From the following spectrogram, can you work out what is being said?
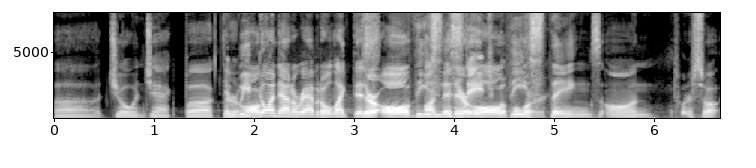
uh, Joe and Jack Buck. They're And we've all, gone down a rabbit hole like this. They're all these. on this they're stage all before. these things on Twitter. So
